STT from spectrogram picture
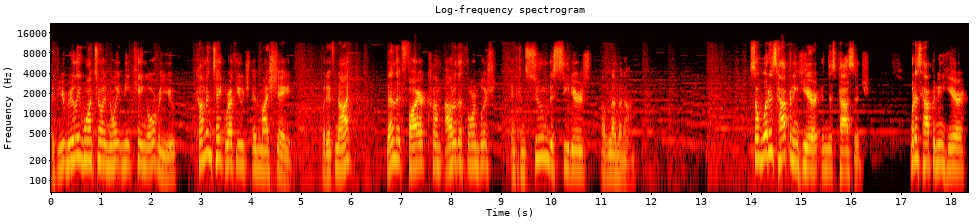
If you really want to anoint me king over you, come and take refuge in my shade. But if not, then let fire come out of the thorn bush and consume the cedars of Lebanon. So, what is happening here in this passage? what is happening here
